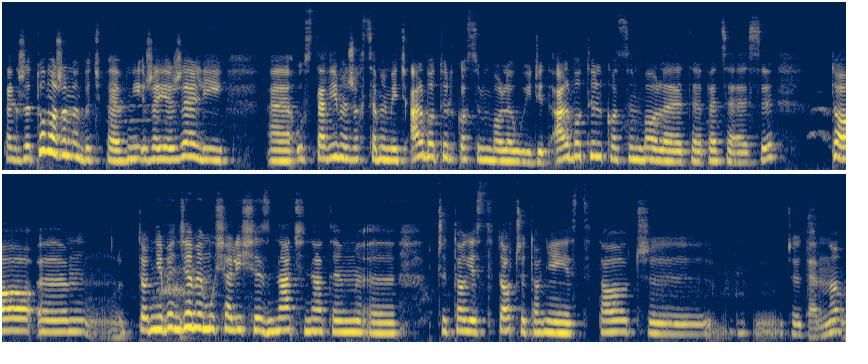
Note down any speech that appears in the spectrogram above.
Także tu możemy być pewni, że jeżeli e, ustawimy, że chcemy mieć albo tylko symbole widget, albo tylko symbole te PCS-y, to, to nie będziemy musieli się znać na tym, y, czy to jest to, czy to nie jest to, czy, czy ten. No,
